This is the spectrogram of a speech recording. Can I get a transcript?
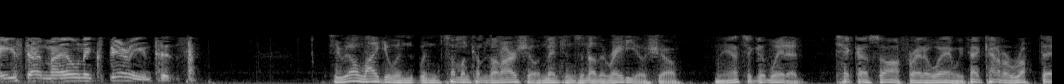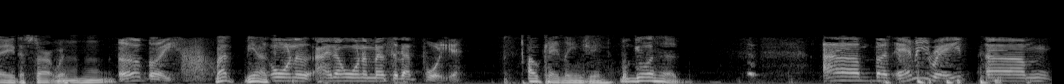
Based on my own experiences. See, we don't like it when, when someone comes on our show and mentions another radio show. Yeah, that's a good way to tick us off right away. We've had kind of a rough day to start with. Mm-hmm. Oh boy! But, you know. I don't want to. I don't want to mess it up for you. Okay, Lean Gene. Well, go ahead. Um, but at any rate, um,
